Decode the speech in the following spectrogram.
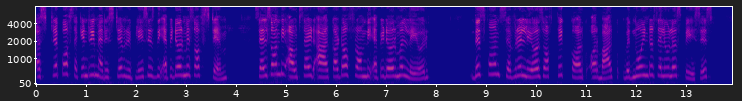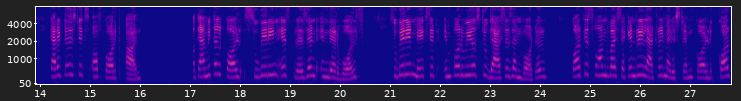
A strip of secondary meristem replaces the epidermis of stem. Cells on the outside are cut off from the epidermal layer. This forms several layers of thick cork or bark with no intercellular spaces. Characteristics of cork are a chemical called suberin is present in their walls. Suberin makes it impervious to gases and water. Cork is formed by secondary lateral meristem called cork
